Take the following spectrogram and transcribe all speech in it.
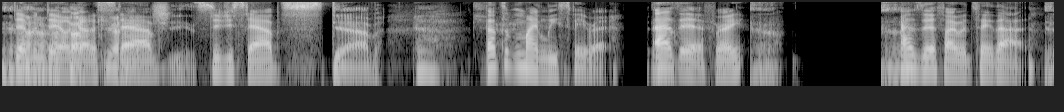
yeah. Deb and Dale got a stab. Jeez. Did you stab? Stab. Ugh. That's my least favorite. Yeah. As if, right? Yeah. Yeah. As if I would say that. Yeah,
